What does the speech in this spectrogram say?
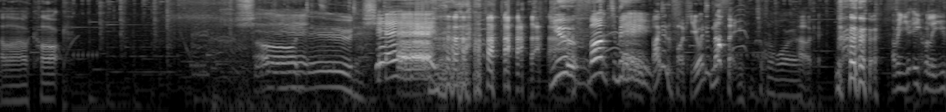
Oh, cock. Oh, shit. Oh, dude. Shit! you fucked me. I didn't fuck you. I did nothing. I'm talking to Wario. Oh, okay. I mean, you equally you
